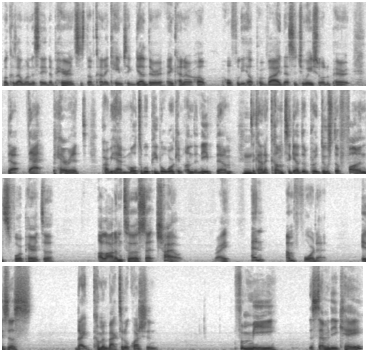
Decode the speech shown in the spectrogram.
Because I want to say the parents and stuff kind of came together and kind of help, hopefully help provide that situation. Or the parent, that that parent probably had multiple people working underneath them hmm. to kind of come together, produce the funds for a parent to allow them to set child, right? And I'm for that. It's just like coming back to the question. For me, the 70k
